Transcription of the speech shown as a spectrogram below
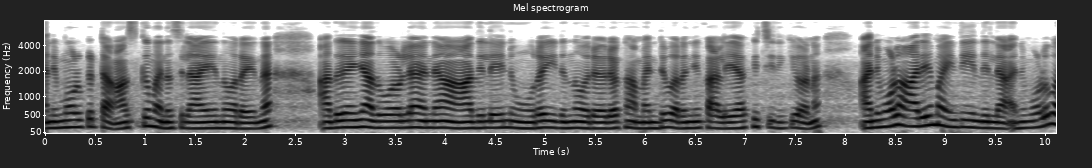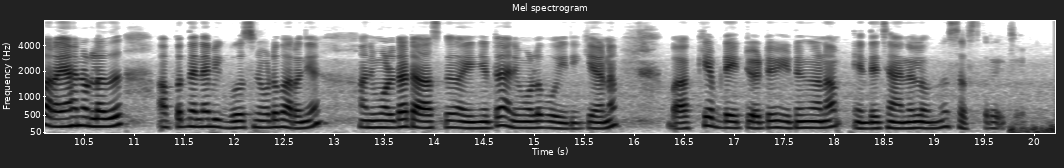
അനിമോൾക്ക് ടാസ്ക് മനസ്സിലായെന്ന് പറയുന്നത്. അത് കഴിഞ്ഞ് അതുപോലെ തന്നെ ആദിലെ നൂറ് ഇരുന്ന് ഓരോരോ കമന്റ് പറഞ്ഞ് കളിയാക്കി ചിരിക്കുവാണ് അനുമോൾ ആരെയും മൈൻഡ് ചെയ്യുന്നില്ല. അനുമോൾ പറയാനുള്ളത് അപ്പം തന്നെ ബിഗ് ബോസിനോട് പറഞ്ഞ് അനുമോളുടെ ടാസ്ക് കഴിഞ്ഞിട്ട് അനുമോൾ പോയിരിക്കുകയാണ്. ബാക്കി അപ്ഡേറ്റുമായിട്ട് വീണ്ടും കാണാം. എന്റെ ചാനൽ ഒന്ന് സബ്സ്ക്രൈബ് ചെയ്യും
